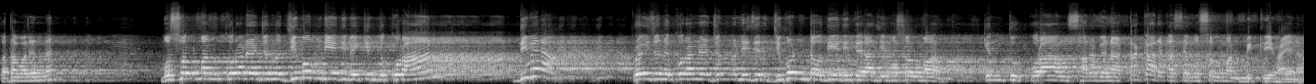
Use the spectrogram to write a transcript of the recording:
কথা বলেন না? মুসলমান কোরআনের জন্য জীবন দিয়ে দিবে, কিন্তু কোরআন দিবে না। প্রয়োজনে কোরআনের জন্য নিজের জীবনটাও দিয়ে দিতে রাজি মুসলমান। কিন্তু কোরআন ছাড়বে না, টাকার কাছে মুসলমান বিক্রি হয় না।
